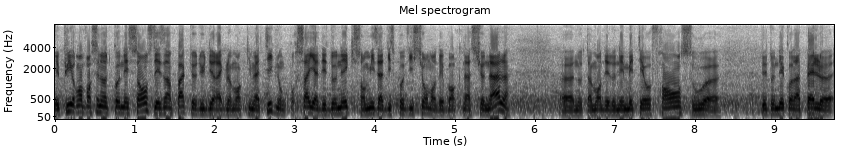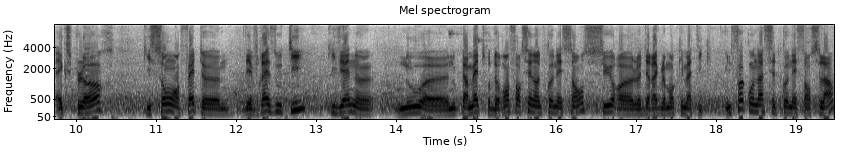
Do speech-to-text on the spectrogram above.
et puis renforcer notre connaissance des impacts du dérèglement climatique. Donc pour ça, il y a des données qui sont mises à disposition dans des banques nationales, euh, notamment des données Météo France ou euh, des données qu'on appelle euh, Explore, qui sont en fait des vrais outils qui viennent nous, nous permettre de renforcer notre connaissance sur le dérèglement climatique. Une fois qu'on a cette connaissance-là,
